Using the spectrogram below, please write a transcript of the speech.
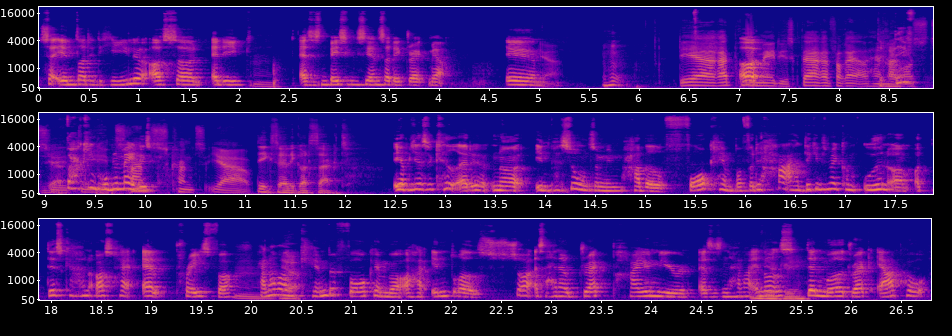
så ændrer det det hele, og så er det ikke, mm. altså sådan basically siger han, så er det ikke drag mere. Øh, Ja. Det er ret problematisk. Der refererer han Det er også til ja. fucking de problematisk. transkont- ja, Det er ikke særlig godt sagt. jeg bliver så ked af det, når en person, som har været forkæmper, for det har han, det kan vi simpelthen ikke komme udenom, og det skal han også have alt praise for. Mm, han har været ja. en kæmpe forkæmper, og har ændret så, altså han er jo drag pioneer, altså sådan, han har ændret Virkelig. den måde, drag er på.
